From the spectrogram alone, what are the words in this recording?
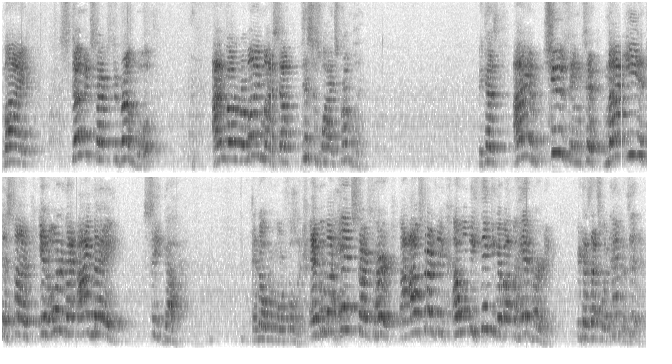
my stomach starts to grumble, I'm going to remind myself this is why it's grumbling. Because I am choosing to not eat at this time in order that I may seek God and know Him more fully. And when my head starts to hurt, I'll start thinking, I won't be thinking about my head hurting. Because that's what happens, isn't it?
